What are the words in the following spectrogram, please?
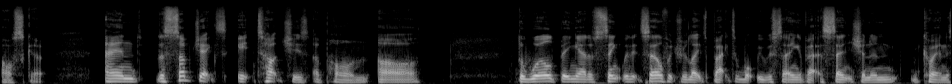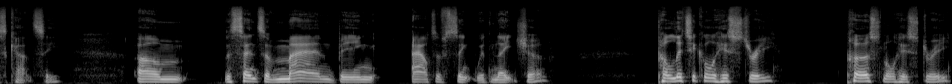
Oscar, and the subjects it touches upon are the world being out of sync with itself, which relates back to what we were saying about ascension and Koyaanisqatsi. Um, the sense of man being out of sync with nature, political history, personal history,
